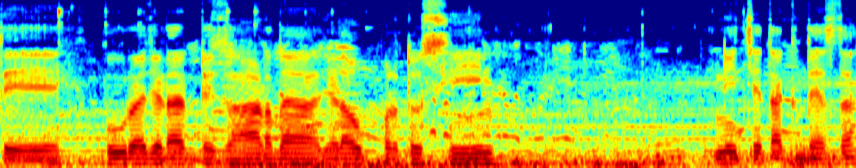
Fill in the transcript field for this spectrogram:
ਤੇ ਪੂਰਾ ਜਿਹੜਾ ਡਿਜ਼ਾਰਟ ਦਾ ਜਿਹੜਾ ਉੱਪਰ ਤੋਂ ਸੀਨ ਨੀਚੇ ਤੱਕ ਦਿਸਦਾ।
